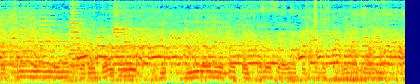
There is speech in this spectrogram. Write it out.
ਟਰੈਕਟਰਾਂ ਦੀਆਂ ਵੀ ਲਾਈਨਾਂ ਲੱਗੇ ਬਹੁਤ ਸਾਰੇ ਵੀ- ਵੀਰ ਜੋ ਆਪਣੇ ਟਰੈਕਟਰ ਲੈ ਕੇ ਆਏ ਆ, ਟਰੈਕਟਰ ਲੈ ਕੇ ਆਏ ਆ।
